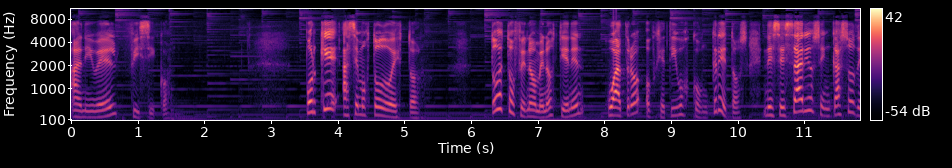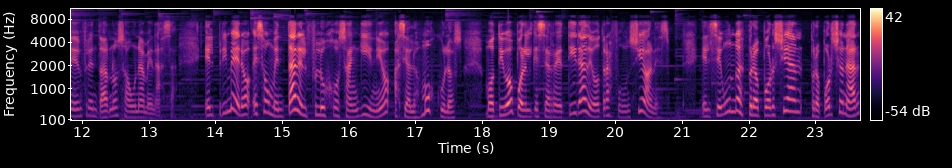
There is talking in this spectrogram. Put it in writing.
a nivel físico. ¿Por qué hacemos todo esto? Todos estos fenómenos tienen cuatro objetivos concretos necesarios en caso de enfrentarnos a una amenaza. El primero es aumentar el flujo sanguíneo hacia los músculos, motivo por el que se retira de otras funciones. El segundo es proporcionar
